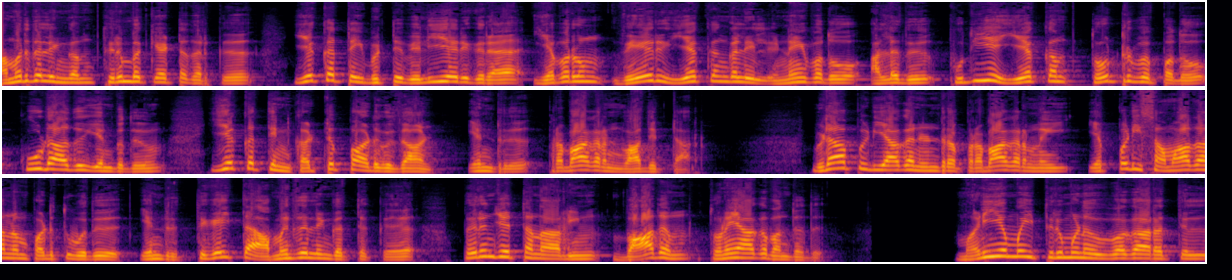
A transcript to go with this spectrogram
அமிர்தலிங்கம் திரும்ப கேட்டதற்கு இயக்கத்தை விட்டு வெளியேறுகிற எவரும் வேறு இயக்கங்களில் இணைவதோ அல்லது புதிய இயக்கம் தோற்றுவிப்பதோ கூடாது என்பதும் இயக்கத்தின் கட்டுப்பாடுகள்தான் என்று பிரபாகரன் வாதிட்டார். விடாப்பிடியாக நின்ற பிரபாகரனை எப்படி சமாதானம் படுத்துவது என்று திகைத்த அமிர்தலிங்கத்துக்கு பெருஞ்சேத்தனாரின் வாதம் துணையாக வந்தது. மணியம்மை திருமண விவகாரத்தில்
